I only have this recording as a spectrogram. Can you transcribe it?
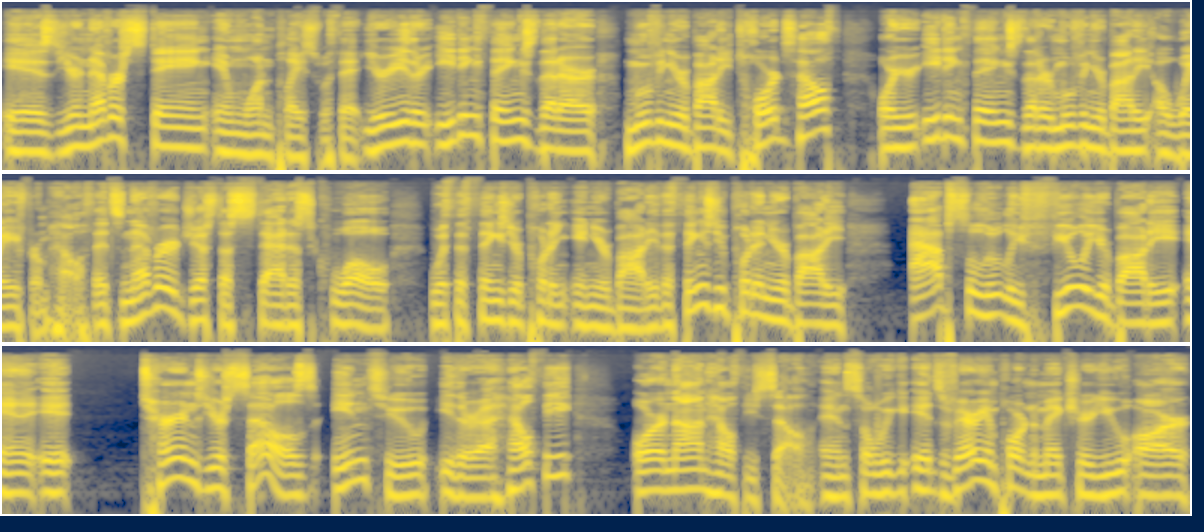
is you're never staying in one place with it. You're either eating things that are moving your body towards health or you're eating things that are moving your body away from health. It's never just a status quo with the things you're putting in your body. The things you put in your body absolutely fuel your body and it turns your cells into either a healthy or a non-healthy cell. And so we it's very important to make sure you are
